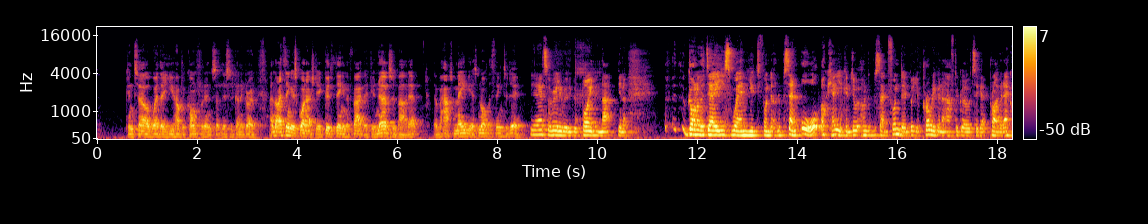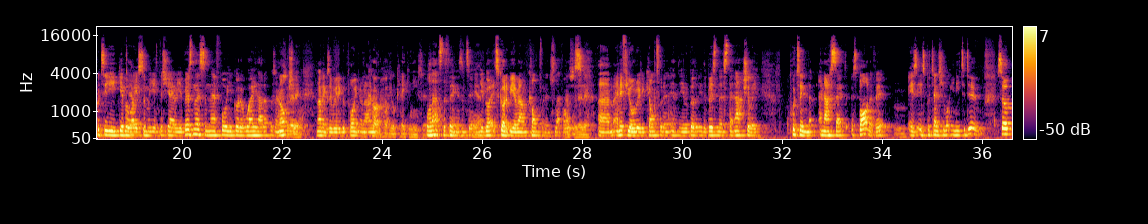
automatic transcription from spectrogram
can tell whether you have the confidence that this is going to grow. And I think it's quite actually a good thing in the fact that if you're nervous about it, then perhaps maybe it's not the thing to do. Yeah, it's a really, really good point in that, you know, gone are the days when you'd fund it 100%, or okay, you can do it 100% funded, but you're probably going to have to go to get private equity, give away yeah. some of your, the share of your business, and therefore you've got to weigh that up as an Absolutely. option. And I think it's a really good point you around. You can't have your cake and eat it. Well, that's the thing, isn't it? Yeah. You've got it's got to be around confidence levels. Absolutely. Um, and if you're really confident in the ability of the business, then actually putting an asset as part of it mm. is, is potentially what you need to do. So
